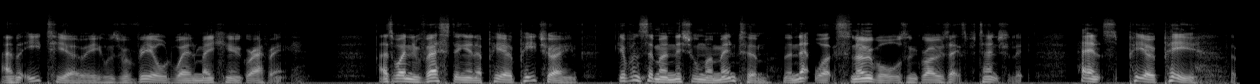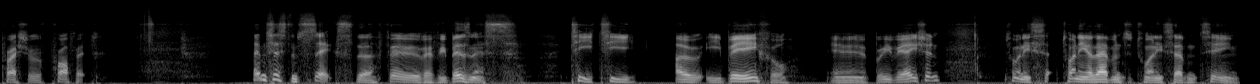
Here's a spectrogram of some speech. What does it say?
and the ETOE was revealed when making a graphic. As when investing in a POP train, Given some initial momentum, the network snowballs and grows exponentially. Hence, POP, the pressure of profit. M System 6, the theory of every business. TTOEB for abbreviation, 20, 2011 to 2017.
